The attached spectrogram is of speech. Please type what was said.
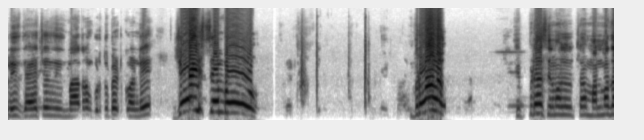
ప్లీజ్ దయచేసి ఇది మాత్రం గుర్తుపెట్టుకోండి. జై శంభు! బ్రో ఇప్పుడే సినిమా చూస్తాం. Manmadha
